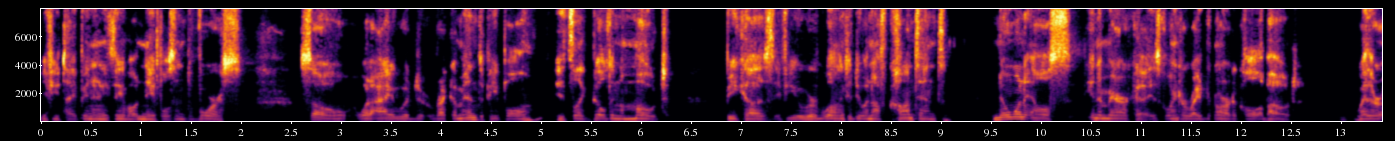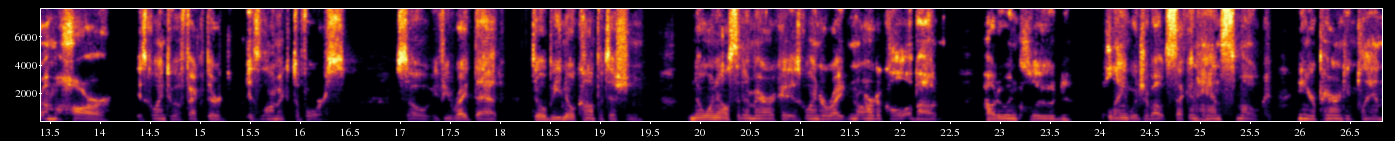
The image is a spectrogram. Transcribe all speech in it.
if you type in anything about Naples and divorce. So, what I would recommend to people, it's like building a moat because if you were willing to do enough content, no one else in America is going to write an article about whether a mahar is going to affect their Islamic divorce. So, if you write that, there will be no competition. No one else in America is going to write an article about how to include language about secondhand smoke in your parenting plan.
